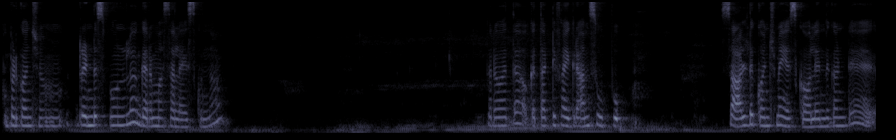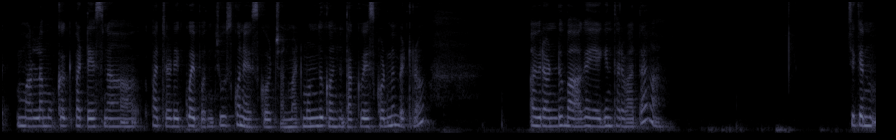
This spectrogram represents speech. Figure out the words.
ఇప్పుడు కొంచెం రెండు స్పూన్లు గరం మసాలా వేసుకుందాం. తర్వాత ఒక థర్టీ ఫైవ్ గ్రామ్స్ ఉప్పు. సాల్ట్ కొంచెమే వేసుకోవాలి. ఎందుకంటే మళ్ళీ ముక్కకి పట్టేసిన పచ్చడి ఎక్కువైపోతుంది. చూసుకొని వేసుకోవచ్చు అనమాట ముందు కొంచెం తక్కువ వేసుకోవడమే బెటరు. అవి రెండు బాగా వేగిన తర్వాత చికెన్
